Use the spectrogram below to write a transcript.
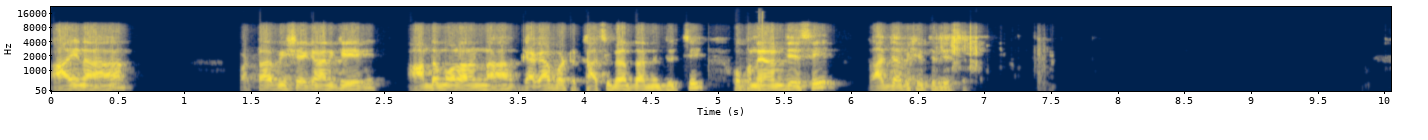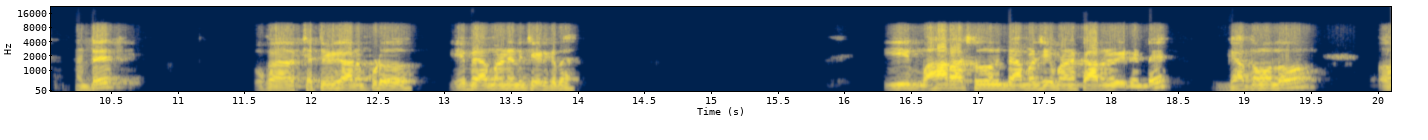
ఆయన పట్టాభిషేకానికి ఆంధ్రమూలాలన్న గగాపట్టు కాశీ ప్రాంతాన్ని నుంచి వచ్చి ఉపనయనం చేసి రాజ్యాభిషేకం చేశారు. అంటే ఒక క్షత్రియుడు కానప్పుడు ఏ బ్రాహ్మణుడైనా చేయడు కదా? ఈ మహారాష్ట్రలోని బ్రాహ్మణులు చేయడానికి కారణం ఏంటంటే గతంలో ఆ,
